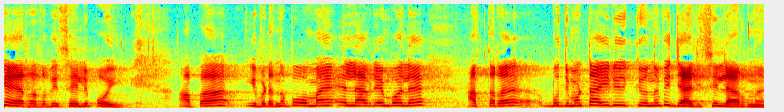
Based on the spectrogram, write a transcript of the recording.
കേരള വിസയിൽ പോയി. അപ്പോൾ ഇവിടെ നിന്ന് പോകുമ്പോൾ എല്ലാവരെയും പോലെ അത്ര ബുദ്ധിമുട്ടായിരിക്കുമെന്ന് വിചാരിച്ചില്ലായിരുന്നു.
